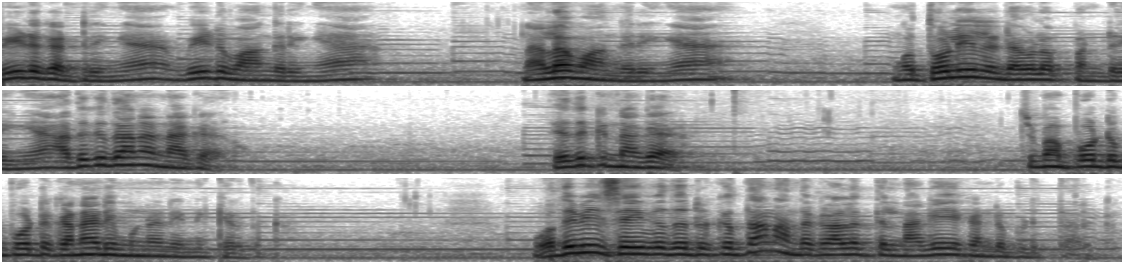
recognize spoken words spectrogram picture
வீடு கட்டுறீங்க வீடு வாங்குறீங்க நிலம் வாங்குறீங்க உங்கள் தொழிலை டெவலப் பண்ணுறீங்க அதுக்கு தானே நகை? எதுக்கு நகை? சும்மா போட்டு போட்டு கண்ணாடி முன்னாடி நிற்கிறதுக்கு. உதவி செய்வதற்கு தான் அந்த காலத்தில் நகையை கண்டுபிடித்தார்கள்.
